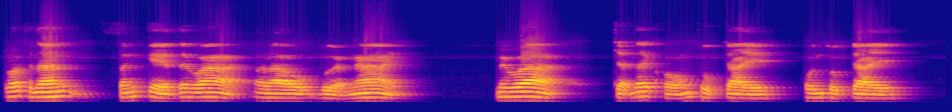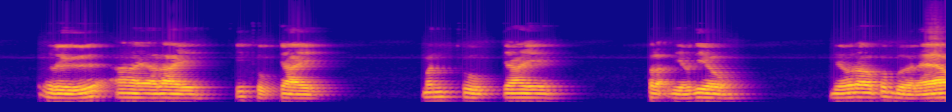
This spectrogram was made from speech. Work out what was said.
เพราะฉะนั้นสังเกตได้ว่าเราเบื่อง่าย ไม่ว่าจะได้ของถูกใจ คนถูกใจ หรืออะไรอะไรที่ถูกใจ มันถูกใจ ประเดี๋ยวเดียว เดี๋ยวเราก็เบื่อแล้ว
